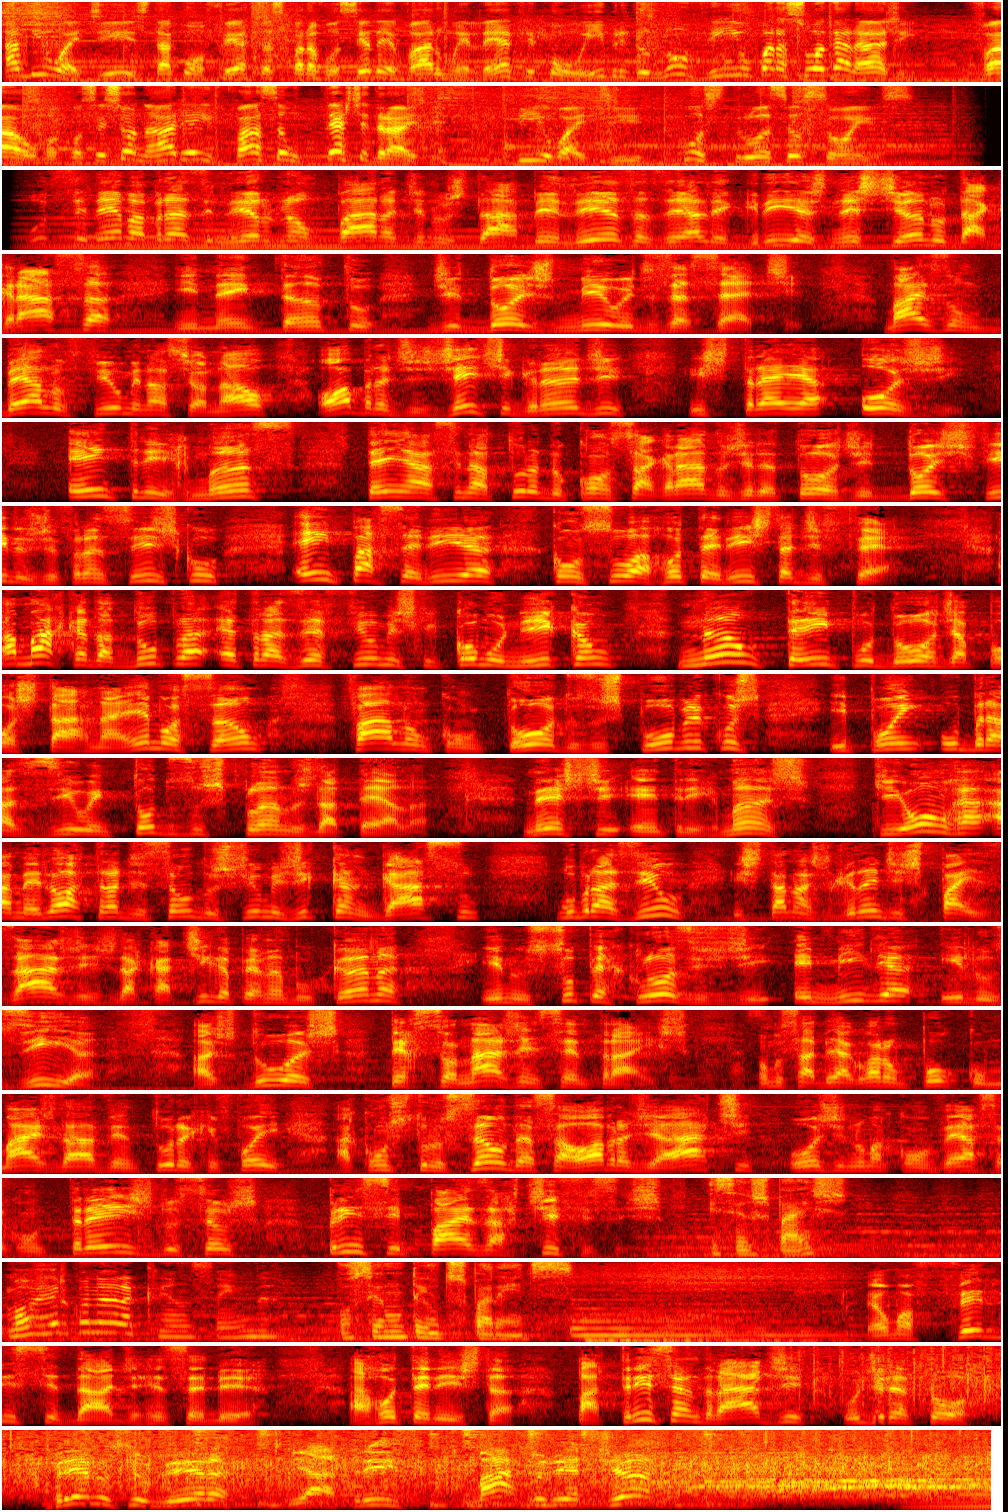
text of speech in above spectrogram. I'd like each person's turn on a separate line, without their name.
A BYD está com ofertas para você levar um elétrico ou híbrido novinho para sua garagem. Vá a uma concessionária e faça um test drive. BYD, construa seus sonhos.
O cinema brasileiro não para de nos dar belezas e alegrias neste ano da graça e nem tanto de 2017. Mais um belo filme nacional, obra de gente grande, estreia hoje. Entre Irmãs tem a assinatura do consagrado diretor de Dois Filhos de Francisco, em parceria com sua roteirista de fé. A marca da dupla é trazer filmes que comunicam, não têm pudor de apostar na emoção, falam com todos os públicos e põem o Brasil em todos os planos da tela. Neste Entre Irmãs, que honra a melhor tradição dos filmes de cangaço, o Brasil está nas grandes paisagens da Caatinga pernambucana e nos supercloses de Emília e Luzia, as duas personagens centrais. Vamos saber agora um pouco mais da aventura que foi a construção dessa obra de arte, hoje numa conversa com três dos seus principais artífices.
E seus pais?
Morreram quando eu era criança ainda.
Você não tem outros parentes?
É uma felicidade receber a roteirista Patrícia Andrade, o diretor Breno Silveira e a atriz Marjorie Estiano.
